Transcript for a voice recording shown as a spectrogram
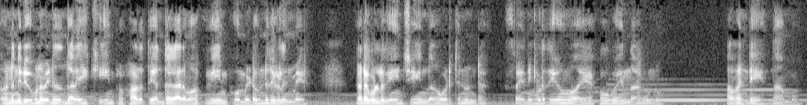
അവന്റെ നിരൂപണം എന്നതെന്ന് അറിയിക്കുകയും പ്രഭാതത്തെ അന്ധകാരമാക്കുകയും ഭൂമിയുടെ ഉന്നതികളിന്മേൽ നടകൊള്ളുകയും ചെയ്യുന്ന ഓടിത്തനുണ്ട് സൈന്യങ്ങളുടെ ദൈവമായ ഹോവ എന്നാകുന്നു. അവന്റെ നാമം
